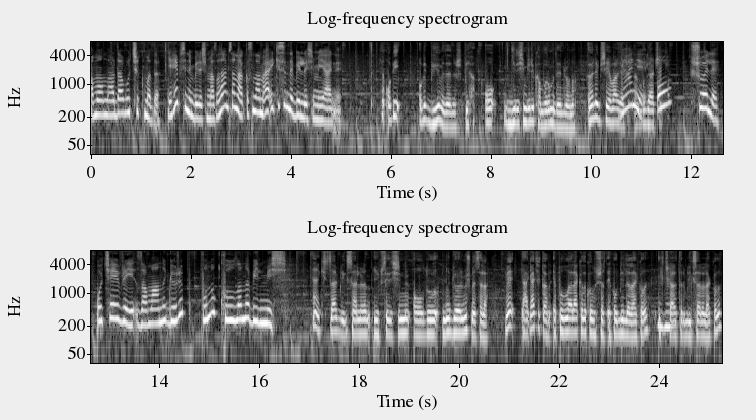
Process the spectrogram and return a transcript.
Ama onlardan bu çıkmadı. Ya hepsinin birleşimi aslında. Hem sen haklısın ama ikisinin de birleşimi yani. Ya o bir o bir büyü mü denir? Bir, o girişimcilik hamuru mu denir ona? Öyle bir şey var gerçekten. Yani bu gerçek. o şöyle o çevreyi zamanı görüp bunu kullanabilmiş. Yani kişisel bilgisayarların yükselişinin olduğunu görmüş mesela. Ve ya gerçekten Apple'la alakalı konuşacağız. Apple 1 ile alakalı. İlk çıkarttığı bilgisayarla alakalı.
